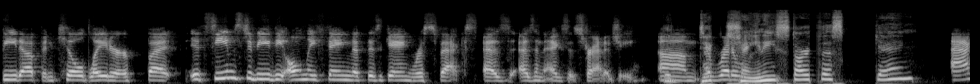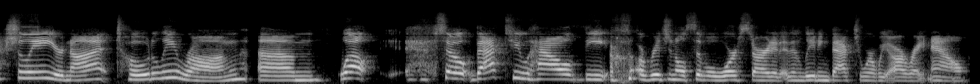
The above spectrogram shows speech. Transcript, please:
beat up and killed later, but it seems to be the only thing that this gang respects as as an exit strategy. Did Um, I Dick read a, Cheney start this gang? Actually you're not totally wrong. Um, well so back to how the original civil war started and then leading back to where we are right now.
